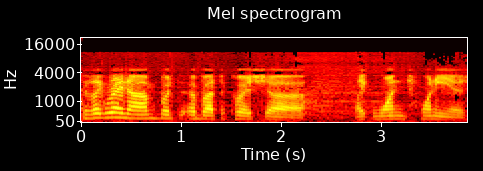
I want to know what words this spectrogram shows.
cause like right now I'm but, about to push, uh, like 120-ish.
